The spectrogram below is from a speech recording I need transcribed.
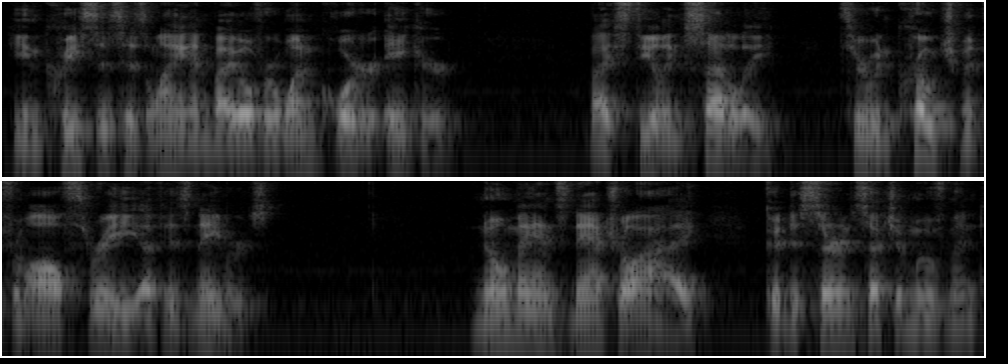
he increases his land by over one quarter acre by stealing subtly through encroachment from all three of his neighbors. No man's natural eye could discern such a movement,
